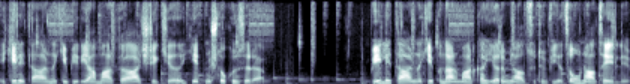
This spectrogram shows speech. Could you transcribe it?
2 litre ağırlığındaki bir yağ marka ayçiçek yağı 79 lira. 1 litre ağırlığındaki Pınar marka yarım yağlı sütün fiyatı 16.50.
